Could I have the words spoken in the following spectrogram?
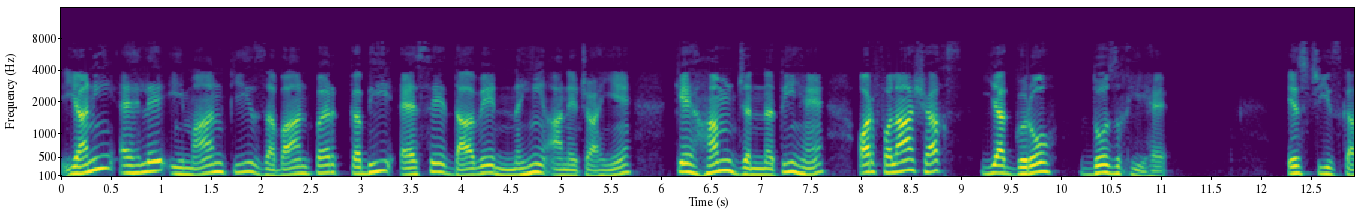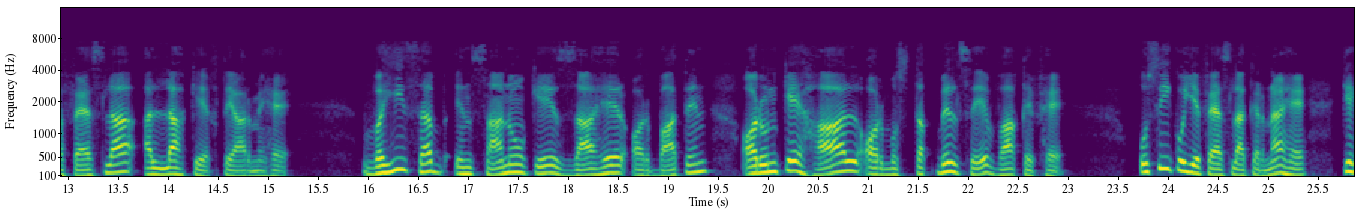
یعنی اہل ایمان کی زبان پر کبھی ایسے دعوے نہیں آنے چاہیے کہ ہم جنتی ہیں اور فلاں شخص یا گروہ دوزخی ہے۔ اس چیز کا فیصلہ اللہ کے اختیار میں ہے۔ وہی سب انسانوں کے ظاہر اور باطن اور ان کے حال اور مستقبل سے واقف ہے۔ اسی کو یہ فیصلہ کرنا ہے کہ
